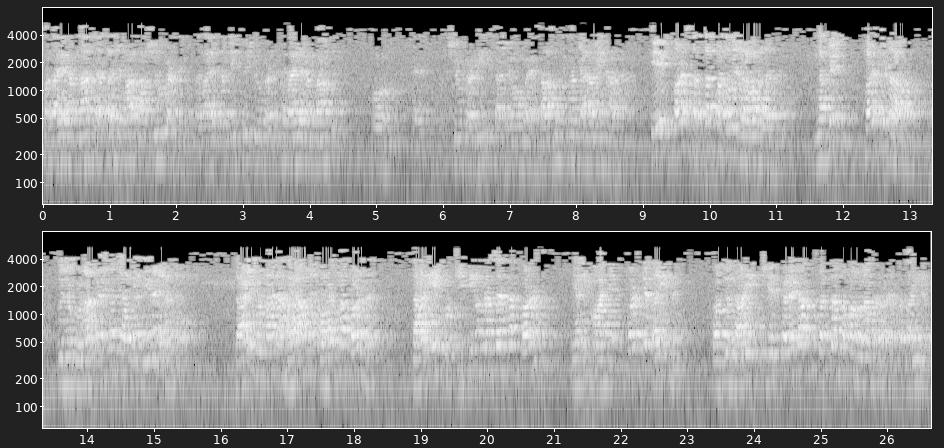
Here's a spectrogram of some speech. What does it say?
فضائے رمضان سے اثر کے بعد آپ شروع کرتے ہیں فضائے تبلیغ سے شروع کرتے ہیں فضائے رمضان سے وہ شروع کر دی تاکہ لوگوں کا احساس ہو کتنا گیارہ مہینہ آ رہا۔ ہے ایک فرض ستر پردوں میں برابر ہے۔ نفے فرض کے برابر تو جو گناہ کرے گا کیا ویسے ہی رہے گا داڑھی بنانا حرام ہے اور رکھنا فرض ہے۔ داڑھی ایک کچھ تینوں طرف سے فرض یعنی واجب فرض کے قریب ہے تو اب جو داڑھی شیپ کرے گا، ستر دفعہ گنا کر رہا ہے۔ بتائیے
